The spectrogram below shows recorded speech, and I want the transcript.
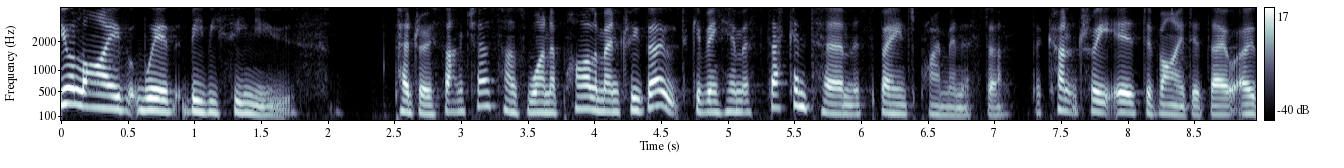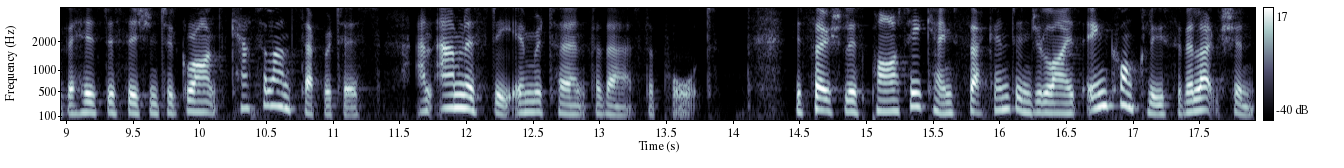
You're live with BBC News. Pedro Sanchez has won a parliamentary vote, giving him a second term as Spain's Prime Minister. The country is divided, though, over his decision to grant Catalan separatists an amnesty in return for their support. His Socialist Party came second in July's inconclusive election,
